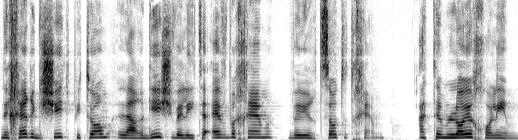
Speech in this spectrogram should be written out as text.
נכה רגשית פתאום להרגיש ולהתאהב בכם ולרצות אתכם. אתם לא יכולים.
